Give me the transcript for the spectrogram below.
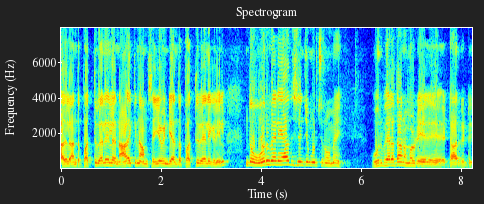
அதில் அந்த பத்து வேலையில் நாளைக்கு நாம் செய்ய வேண்டிய அந்த பத்து வேலைகளில் இந்த ஒரு வேலையாவது செஞ்சு முடிச்சிருவோமே. ஒரு வேலை தான் நம்மளுடைய டார்கெட்டு.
